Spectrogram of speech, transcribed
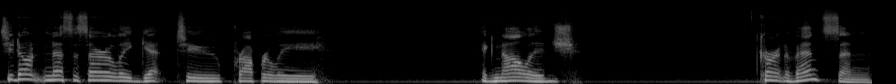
So you don't necessarily get to properly acknowledge current events and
